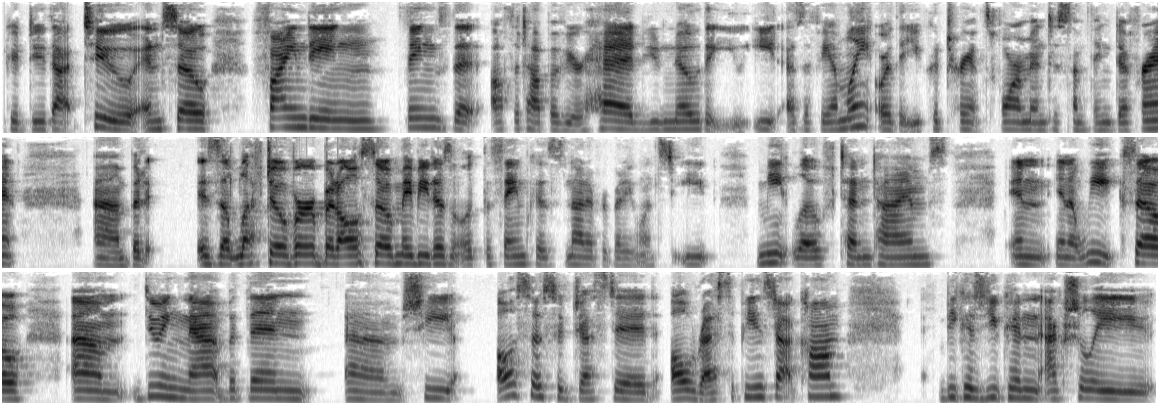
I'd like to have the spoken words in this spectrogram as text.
You could do that too. And so finding things that off the top of your head, you know that you eat as a family or that you could transform into something different. Um, but is a leftover, but also maybe doesn't look the same because not everybody wants to eat meatloaf 10 times in, in a week. So, um, doing that, but then um, she also suggested allrecipes.com because you can actually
